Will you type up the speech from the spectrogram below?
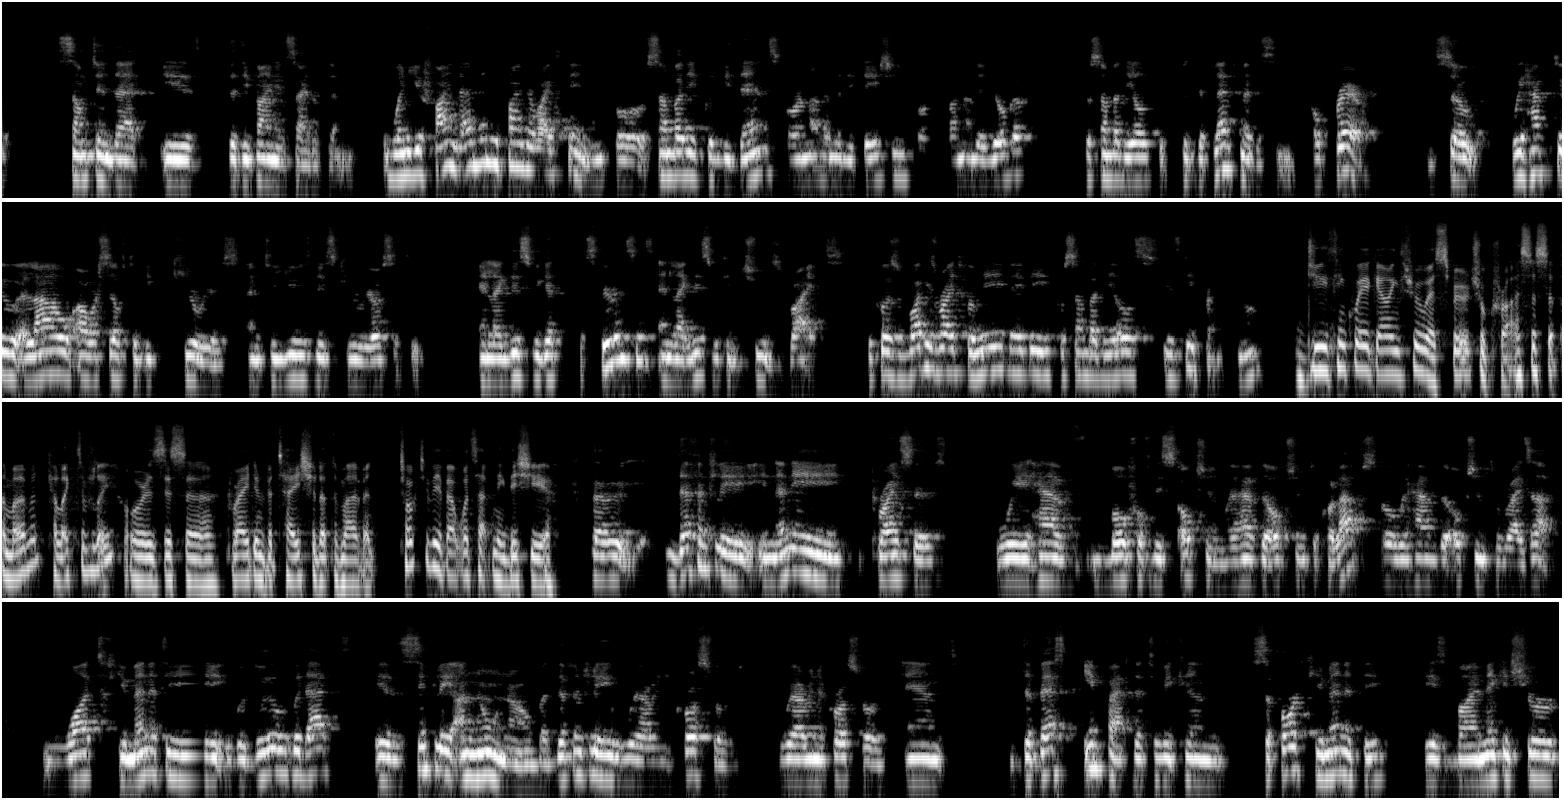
something that is the divine inside of them. When you find that, then you find the right thing. And for somebody, it could be dance, for another meditation, for another yoga, for somebody else, the plant medicine or prayer. So we have to allow ourselves to be curious and to use this curiosity. And like this, we get experiences, and like this, we can choose right. Because what is right for me, maybe for somebody else, is different. You know? Do you think we're going through a spiritual crisis at the moment collectively, or is this a great invitation at the moment? Talk to me about what's happening this year. So, definitely, in any crisis, we have both of these options. We have the option to collapse, or we have the option to rise up. What humanity will do with that is simply unknown now, but definitely we are in a crossroad. We are in a crossroad, and the best impact that we can support humanity is by making sure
